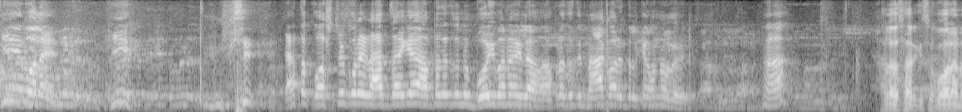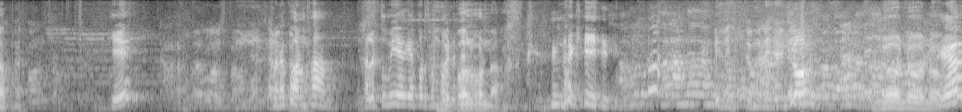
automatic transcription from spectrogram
কি বলেন? কি? এত কষ্ট করে রাত জায়গায় আপনাদের জন্য বই বানাইলাম। আপনারা যদি না করেন তাহলে কেমন হবে? হ্যাঁ? হ্যালো স্যার কিছু বলেন আপনি। কি? কনফার্ম তাহলে তুমি আগে প্রথম বইটা বলব না। নাকি? নো নো নো হ্যাঁ?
